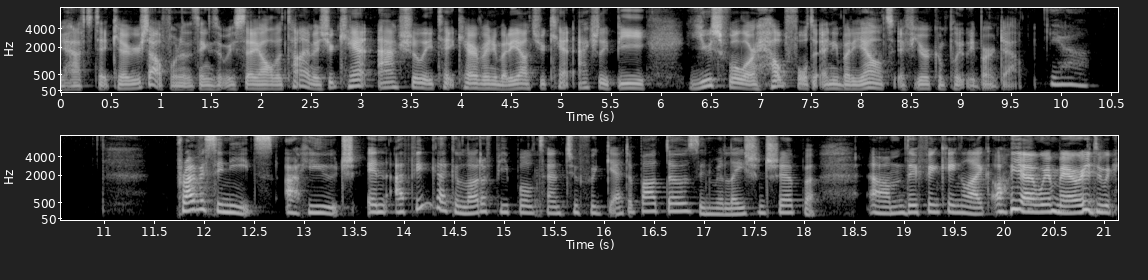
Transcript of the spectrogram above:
you have to take care of yourself. One of the things that we say all the time is you can't actually take care of anybody else. You can't actually be useful or helpful to anybody else if you're completely burnt out. Yeah. Privacy needs are huge. And I think like a lot of people tend to forget about those in relationship. Um, they're thinking like, oh yeah, we're married. We,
